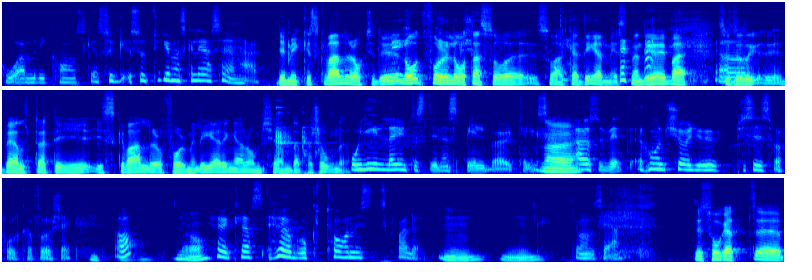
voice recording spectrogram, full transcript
på amerikanska så, så tycker jag man ska läsa den här. Det är mycket skvaller också. Du mycket får det låta så, så akademiskt men det är ju bara ja. vältrat i, i skvaller och formuleringar om kända personer. Hon gillar ju inte Steven Spielberg till exempel. Alltså, vet, hon kör ju ut precis vad folk har för sig. Ja, ja. Högklass, högoktaniskt skvaller. Mm, mm. Kan man väl säga. Du såg att eh,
